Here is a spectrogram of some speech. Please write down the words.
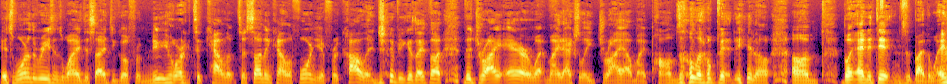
it's one of the reasons why I decided to go from New York to Cali- to Southern California for college because I thought the dry air might actually dry out my palms a little bit, you know. Um, but and it didn't, by the way.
